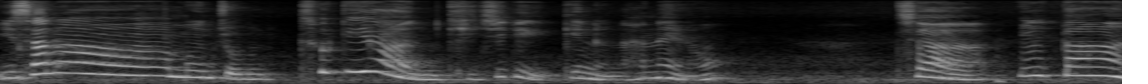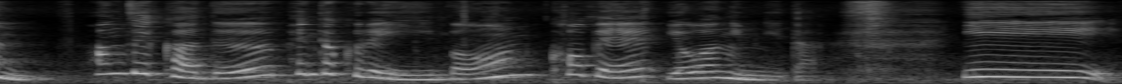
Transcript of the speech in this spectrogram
이 사람은 좀 특이한 기질이 있기는 하네요. 자, 일단 황제 카드 펜타클의 2번 컵의 여왕입니다. 이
